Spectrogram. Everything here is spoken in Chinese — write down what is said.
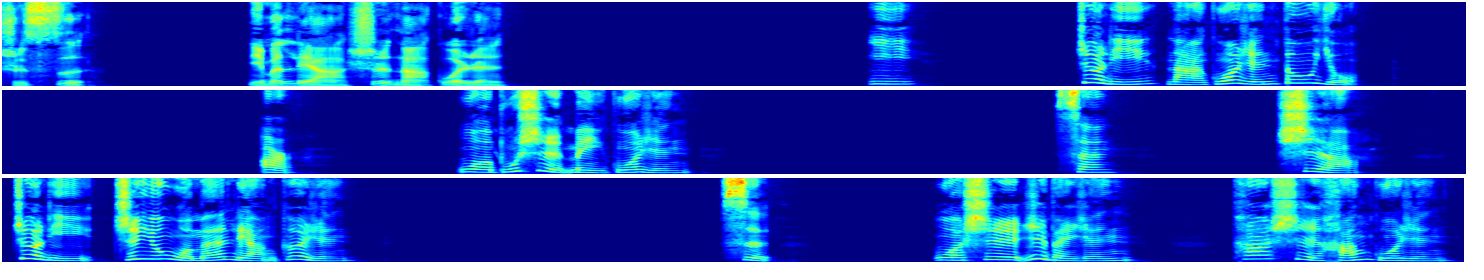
十四，你们俩是哪国人？一，这里哪国人都有。二，我不是美国人。三，是啊，这里只有我们两个人。四，我是日本人，他是韩国人。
